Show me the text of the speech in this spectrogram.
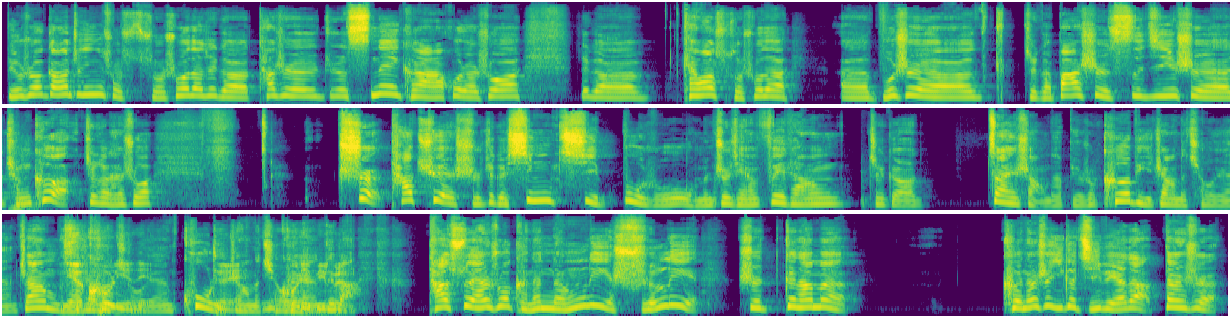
比如说刚刚郑经所所说的这个，他是就是 Snake 啊，或者说这个开花所说的，呃，不是这个巴士司机是乘客，这个来说，是他确实这个心气不如我们之前非常这个赞赏的，比如说科比这样的球员，詹姆斯这样的球员，库里这样的球员，对吧？他虽然说可能能力、实力是跟他们可能是一个级别的，但是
